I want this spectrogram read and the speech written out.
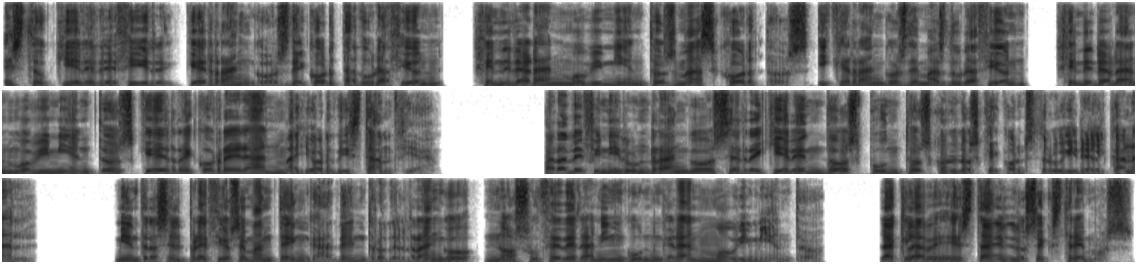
Esto quiere decir que rangos de corta duración generarán movimientos más cortos y que rangos de más duración generarán movimientos que recorrerán mayor distancia. Para definir un rango se requieren dos puntos con los que construir el canal. Mientras el precio se mantenga dentro del rango, no sucederá ningún gran movimiento. La clave está en los extremos.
